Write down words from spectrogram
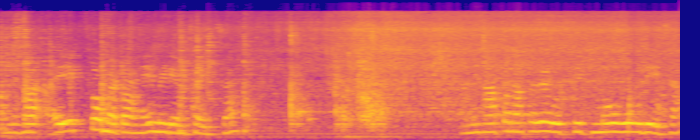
आणि हा एक टोमॅटो आहे मीडियम साईजचा आणि हा पण असा व्यवस्थित मऊ होऊ द्यायचा.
